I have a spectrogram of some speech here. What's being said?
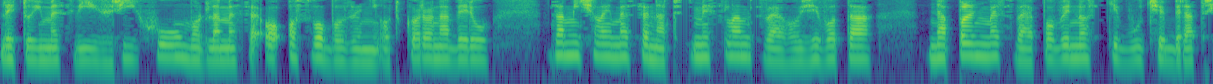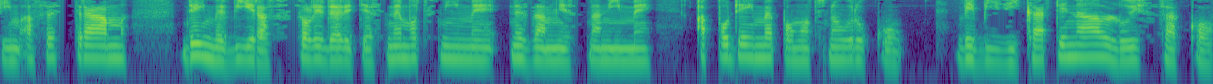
Litujme svých hříchů, modleme se o osvobození od koronaviru, zamýšlejme se nad smyslem svého života, naplňme své povinnosti vůči bratřím a sestrám, dejme výraz solidaritě s nemocnými, nezaměstnanými a podejme pomocnou ruku. Vybízí kardinál Luis Sacco.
